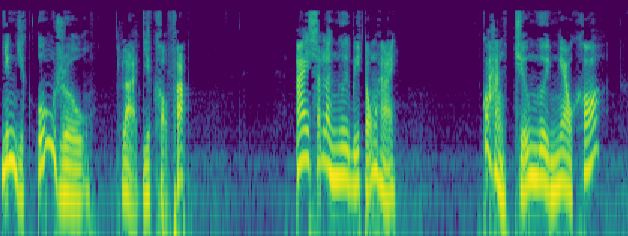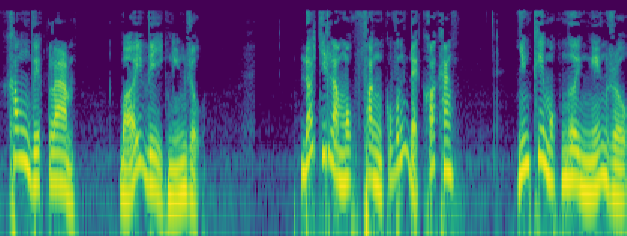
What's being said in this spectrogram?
Nhưng việc uống rượu là việc hợp pháp ai sẽ là người bị tổn hại? Có hàng triệu người nghèo khó, không việc làm bởi vì nghiện rượu. Đó chỉ là một phần của vấn đề khó khăn. Nhưng khi một người nghiện rượu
